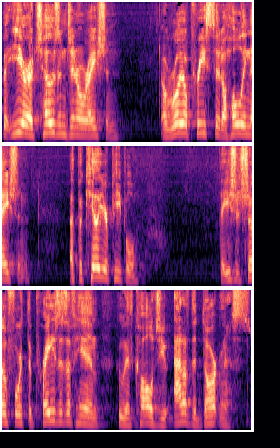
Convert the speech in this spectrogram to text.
but ye are a chosen generation, a royal priesthood, a holy nation, a peculiar people, that ye should show forth the praises of him who hath called you out of the darkness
